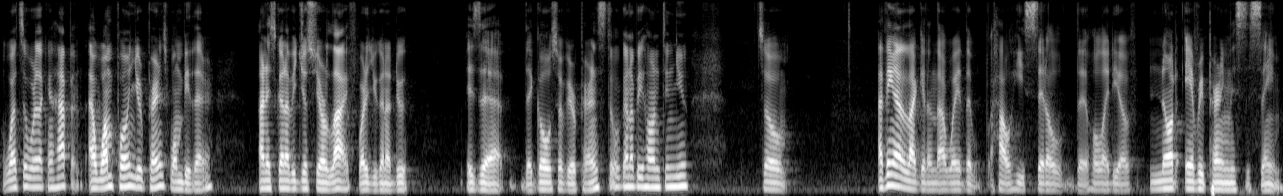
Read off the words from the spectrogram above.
what's the word that can happen? At one point, your parents won't be there, and it's gonna be just your life. What are you gonna do? Is the the ghost of your parents still gonna be haunting you? So I think I like it in that way that how he settled the whole idea of not every parent is the same.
